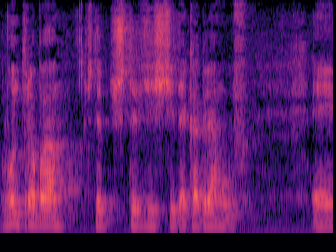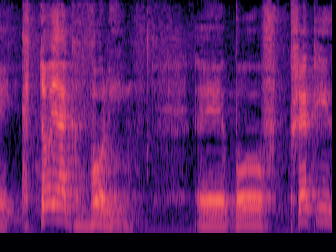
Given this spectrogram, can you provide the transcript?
wątroba 40 dekagramów. E, Kto jak woli, E, bo przepis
